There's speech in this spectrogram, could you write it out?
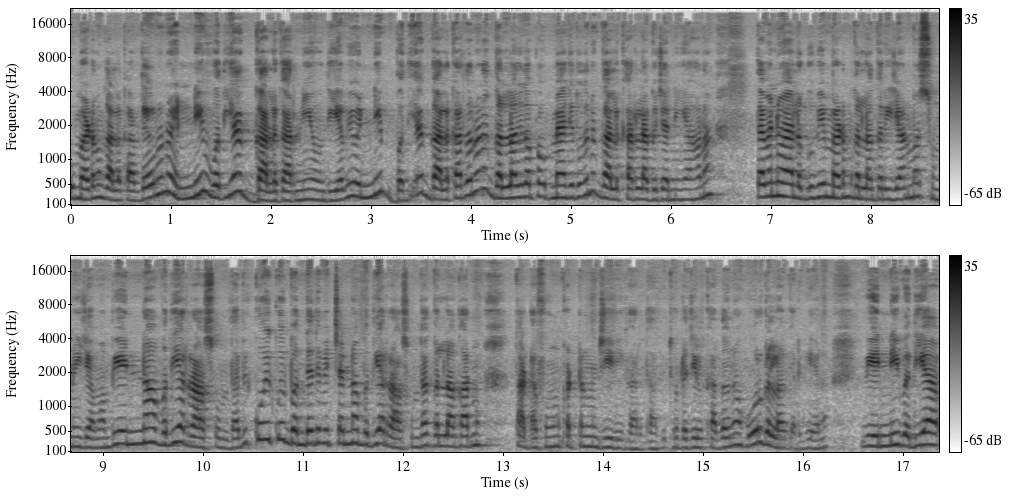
ਉਹ ਮੈਡਮ ਗੱਲ ਕਰਦੇ ਆ ਉਹਨਾਂ ਨੂੰ ਇੰਨੀ ਵਧੀਆ ਗੱਲ ਕਰਨੀ ਆਉਂਦੀ ਆ ਵੀ ਉਹ ਇੰਨੀ ਵਧੀਆ ਗੱਲ ਕਰਦੇ ਉਹਨਾਂ ਨਾਲ ਗੱਲਾਂ ਜਦੋਂ ਆਪਾਂ ਮੈਂ ਜਦੋਂ ਉਹਦੇ ਨਾਲ ਗੱਲ ਕਰਨ ਲੱਗ ਜਾਂਦੀ ਆ ਹਨਾ ਤਾਂ ਮੈਨੂੰ ਐ ਲੱਗੂ ਵੀ ਇਹ ਮੈਡਮ ਗੱਲਾਂ ਕਰੀ ਜਾਣ ਮੈਂ ਸੁਣੀ ਜਾਵਾਂ ਵੀ ਇੰਨਾ ਵਧੀਆ ਰਸ ਹੁੰਦਾ ਵੀ ਕੋਈ ਕੋਈ ਬੰਦੇ ਦੇ ਵਿੱਚ ਇੰਨਾ ਵਧੀਆ ਰਸ ਹੁੰਦਾ ਗੱਲਾਂ ਕਰਨ ਨੂੰ ਤੁਹਾਡਾ ਫੋਨ ਕੱਟਣ ਨੂੰ ਜੀ ਨਹੀਂ ਕਰਦਾ ਵੀ ਤੁਹਾਡਾ ਦਿਲ ਕਰਦਾ ਉਹਨਾਂ ਹੋਰ ਗੱਲਾਂ ਕਰੀਏ ਹਨਾ ਵੀ ਇੰਨੀ ਵਧੀਆ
